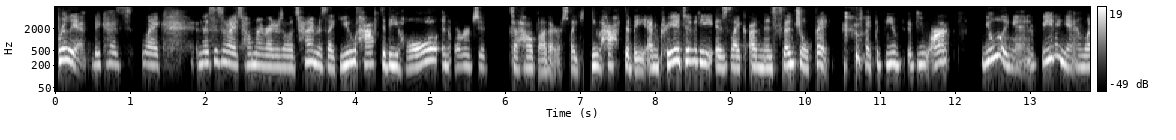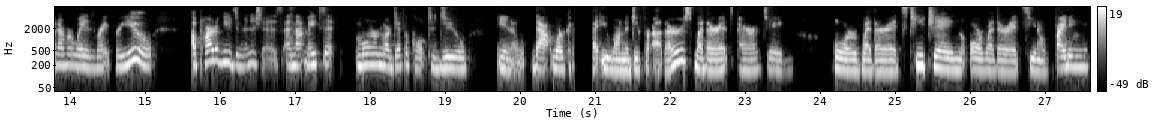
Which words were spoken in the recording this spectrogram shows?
brilliant because like and this is what i tell my writers all the time is like you have to be whole in order to to help others like you have to be and creativity is like an essential thing like if you if you aren't fueling it and feeding it in whatever way is right for you a part of you diminishes and that makes it more and more difficult to do you know that work that you want to do for others whether it's parenting or whether it's teaching or whether it's you know fighting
